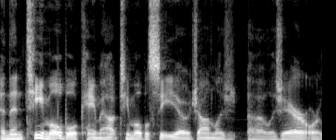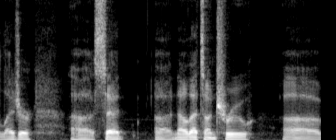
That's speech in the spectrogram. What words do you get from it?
and then T-Mobile came out. T-Mobile CEO John Leg- uh, Legere or Ledger uh, said, uh, "No, that's untrue, uh,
